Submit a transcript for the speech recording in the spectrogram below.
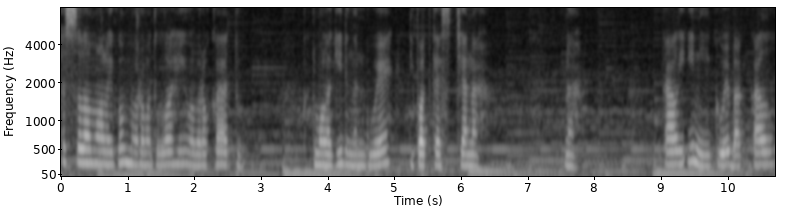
Assalamualaikum warahmatullahi wabarakatuh. Ketemu lagi dengan gue di podcast Jana. Nah, kali ini gue bakal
